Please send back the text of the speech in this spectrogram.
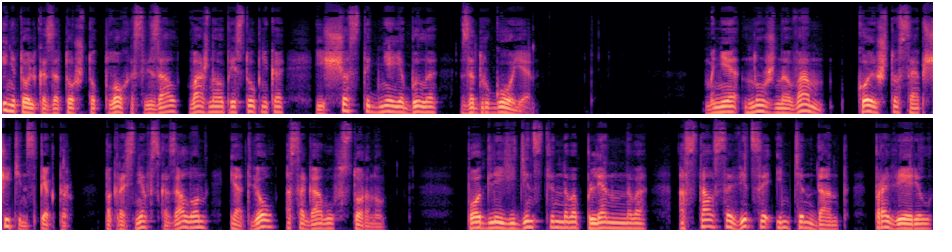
и не только за то, что плохо связал важного преступника, еще стыднее было за другое. Мне нужно вам кое-что сообщить, инспектор, покраснев, сказал он и отвел Асагаву в сторону. Подле единственного пленного остался вице-интендант, проверил,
